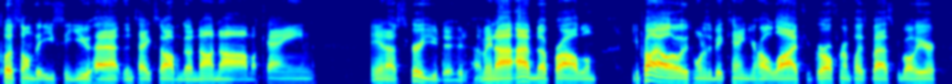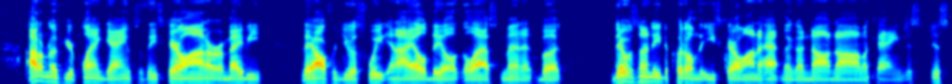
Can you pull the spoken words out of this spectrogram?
puts on the ECU hat, then takes off and go, nah, nah, I'm a Cane. You know, screw you, dude. I mean, I, I have no problem. You probably always wanted to be a Cane your whole life. Your girlfriend plays basketball here. I don't know if you're playing games with East Carolina or maybe they offered you a sweet NIL deal at the last minute, but there was no need to put on the East Carolina hat and then go, nah, nah, I'm a Cane. Just, just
